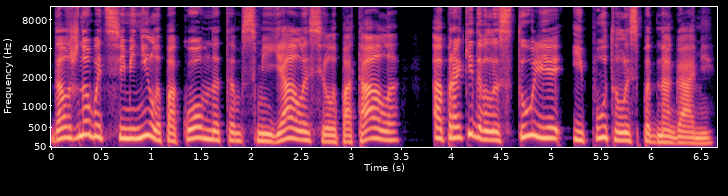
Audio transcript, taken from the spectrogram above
должно быть, семенила по комнатам, смеялась и лопотала, опрокидывала стулья и путалась под ногами.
